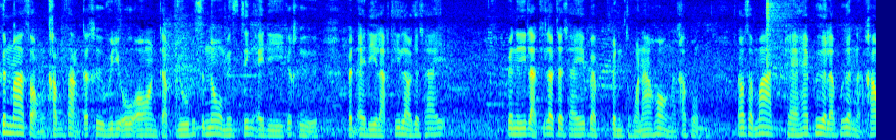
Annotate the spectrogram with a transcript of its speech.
ขึ้นมา 2คำสั่งก็คือ Video On กับ You Personal Meeting ID ก็คือเป็น ID หลักที่เราจะใช้เป็น ID หลักที่เราจะใช้แบบเป็นหัวหน้าห้องนะครับผมเราสามารถแชร์ให้เพื่อนและเพื่อนน่ะเข้า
